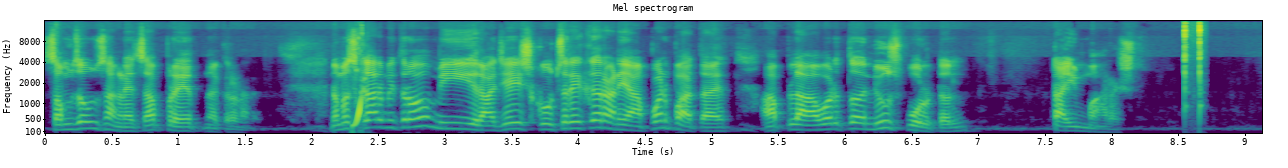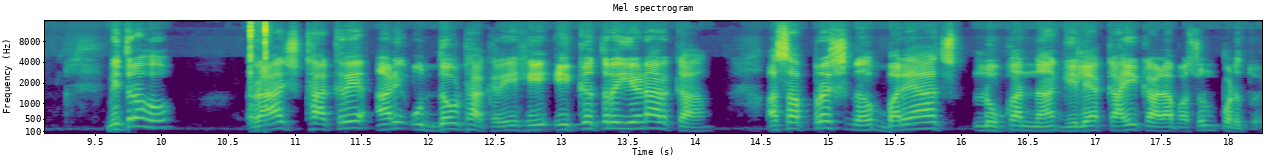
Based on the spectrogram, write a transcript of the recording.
समजावून सांगण्याचा प्रयत्न करणार नमस्कार मित्र मी राजेश कोचरेकर आणि आपण पाहताय आपलं आवडतं न्यूज पोर्टल टाईम महाराष्ट्र. मित्र हो राज ठाकरे आणि उद्धव ठाकरे हे एकत्र येणार का? असा प्रश्न बऱ्याच लोकांना गेल्या काही काळापासून पडतोय.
